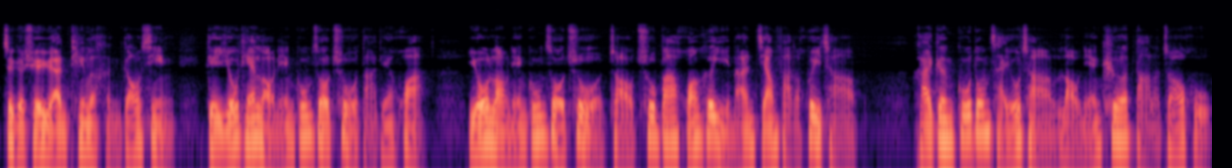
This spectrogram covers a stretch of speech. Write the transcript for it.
这个学员听了很高兴，给油田老年工作处打电话，由老年工作处找初八黄河以南讲法的会场，还跟咕东采油厂老年科打了招呼。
